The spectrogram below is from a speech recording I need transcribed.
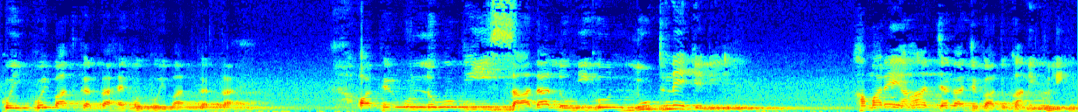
کوئی کوئی بات کرتا ہے، کوئی کوئی بات کرتا ہے۔ اور پھر ان لوگوں کی سادہ لوہی کو لوٹنے کے لیے ہمارے یہاں جگہ جگہ دکانیں کھلی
